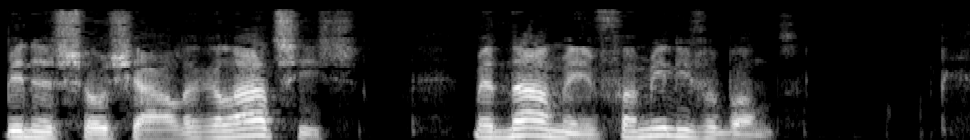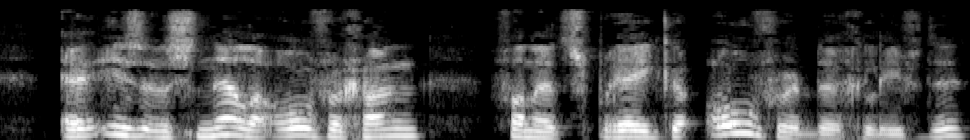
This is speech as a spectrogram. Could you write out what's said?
binnen sociale relaties, met name in familieverband. Er is een snelle overgang van het spreken over de geliefde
